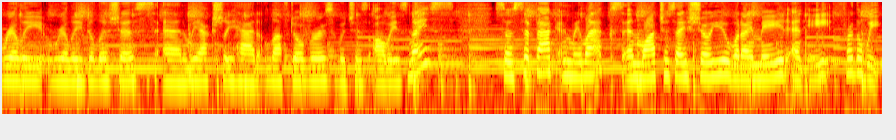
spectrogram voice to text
really, really delicious. And we actually had leftovers, which is always nice. So sit back and relax and watch as I show you what I made and ate for the week.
